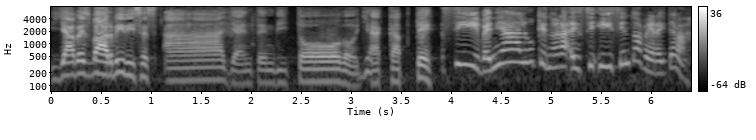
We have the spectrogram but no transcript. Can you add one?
Y ya ves Barbie y dices, ah, ya entendí todo, ya capté. Sí, venía algo que no era. sí, y siento, a ver, ahí te va.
